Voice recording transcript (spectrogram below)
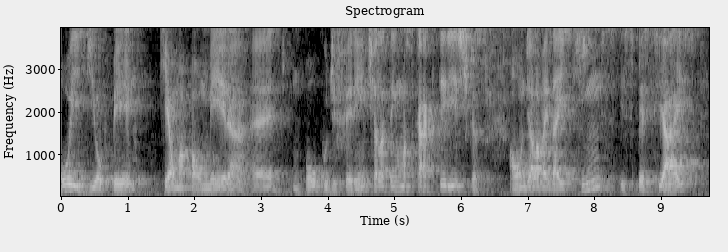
o Iguiopê, que é uma palmeira é, um pouco diferente, ela tem umas características, onde ela vai dar iquins especiais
